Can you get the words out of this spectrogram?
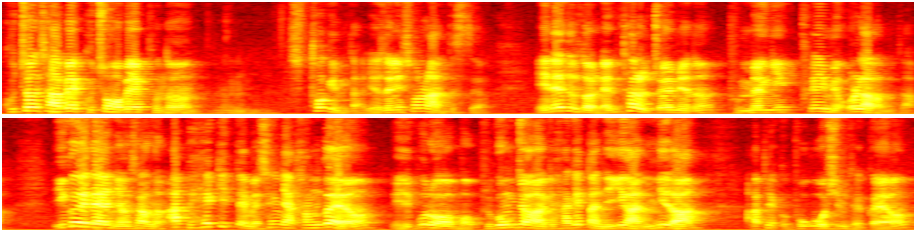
9400, 9500F는 음, 스톡입니다. 여전히 손을 안 댔어요. 얘네들도 램타를 쪼이면은 분명히 프레임이 올라갑니다 이거에 대한 영상은 앞에 했기 때문에 생략한 거예요. 일부러 뭐 불공정하게 하겠다는 얘기가 아닙니다. 앞에 거 보고 오시면 될까요.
